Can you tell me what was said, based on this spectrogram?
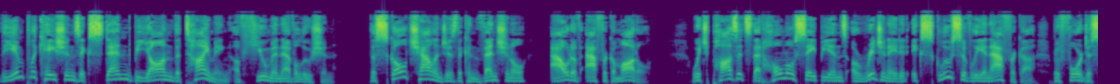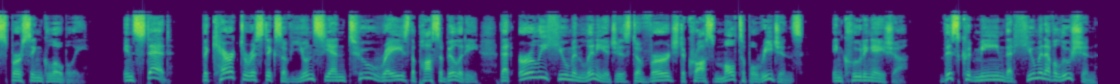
The implications extend beyond the timing of human evolution. The skull challenges the conventional, out-of-Africa model, which posits that Homo sapiens originated exclusively in Africa before dispersing globally. Instead, the characteristics of Yunxian 2 raise the possibility that early human lineages diverged across multiple regions, including Asia. This could mean that human evolution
